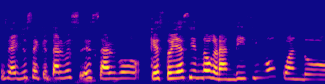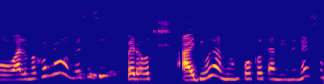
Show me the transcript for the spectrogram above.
O sea, yo sé que tal vez es algo que estoy haciendo grandísimo cuando a lo mejor no, no es así, pero ayúdame un poco también en eso.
